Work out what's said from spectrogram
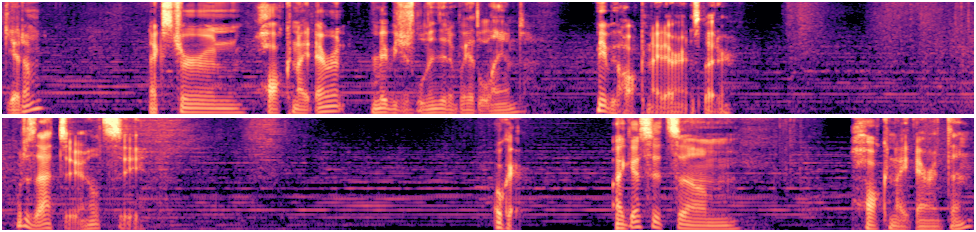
Get him. Next turn, Hawk Knight Errant. Or maybe just Linden if we had land. Maybe Hawk Knight Errant is better. What does that do? Let's see. Okay. I guess it's um Hawk Knight Errant then.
